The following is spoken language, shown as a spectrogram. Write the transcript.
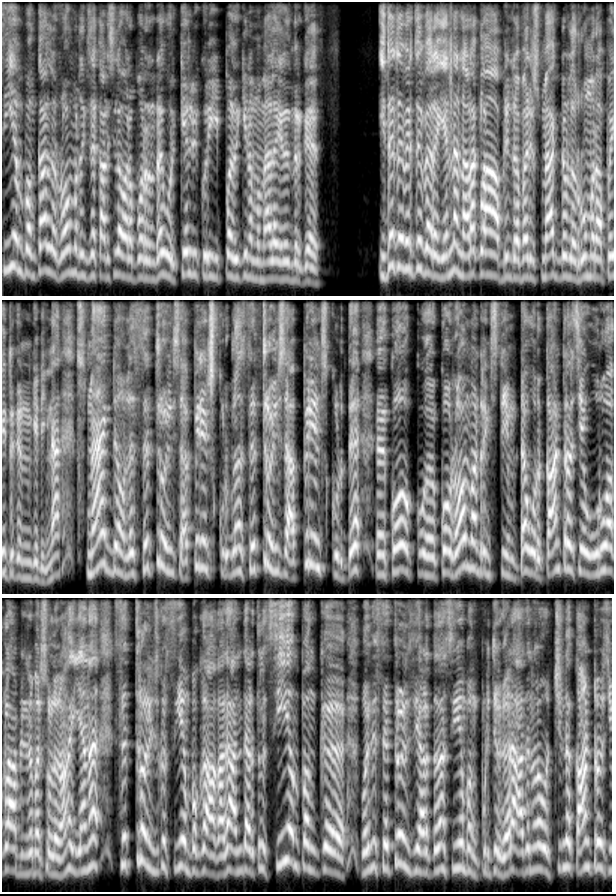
சிஎம் பங்கா இல்லை ரோமன் ரிங்ஸை கடைசியில் வர போகிறன்ற ஒரு கேள்விக்குறி இப்போதைக்கு நம்ம மேலே எழுந்திருக்கு. இதை தவிர்த்து வேற என்ன நடக்கலாம் அப்படின்ற மாதிரி ஸ்மாக் டவுனில் ரூமராக போயிட்டு இருக்குன்னு கேட்டிங்கன்னா ஸ்மாக் டவுனில் செத்ரோலின்ஸ் அப்பியரன்ஸ் கொடுக்கலாம். செத்ரோலின்ஸ் அப்பியரன்ஸ் கொடுத்து கோ கோ- ரோமன் ரிங்ஸ் டீம்கிட்ட ஒரு கான்ட்ரவர்சியை உருவாக்கலாம் அப்படின்ற மாதிரி சொல்லுவாங்க ஏன்னா செத்ரோலின்ஸ்க்கு சிஎம் பங்கு ஆகாது. அந்த இடத்துல சிஎம் பங்கு வந்து செத்ரோலின்ஸ் இடத்த தான் சிஎம் பங்க் பிடிச்சிருக்காரு. அதனால ஒரு சின்ன கான்ட்ரவர்சி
